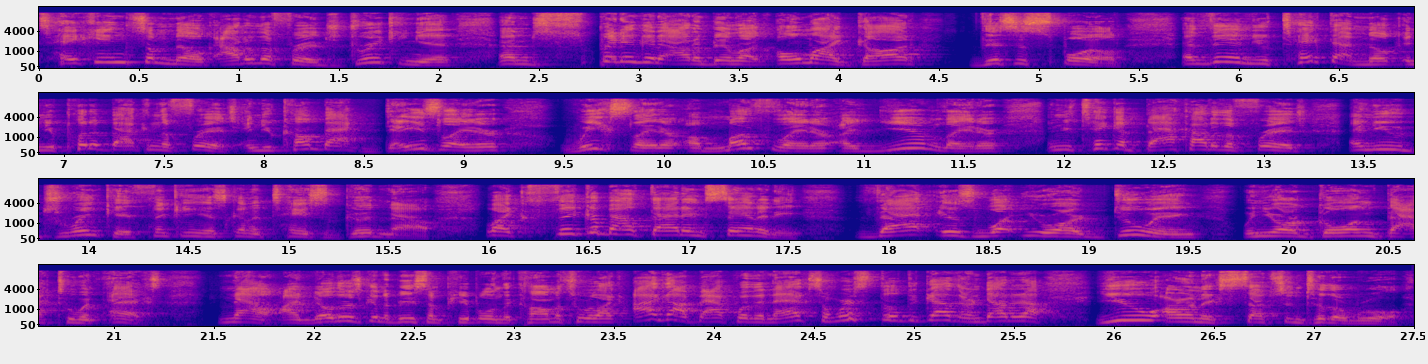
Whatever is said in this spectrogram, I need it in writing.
taking some milk out of the fridge, drinking it, and spitting it out and being like, oh my God, this is spoiled. And then you take that milk and you put it back in the fridge and you come back days later, weeks later, a month later, a year later, and you take it back out of the fridge and you drink it thinking it's gonna taste good now. Like, think about that insanity. That is what you are doing when you are going back to an ex. Now, I know there's gonna be some people in the comments who are like, I got back with an ex and we're still together and da da da. You are an exception to the rule.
